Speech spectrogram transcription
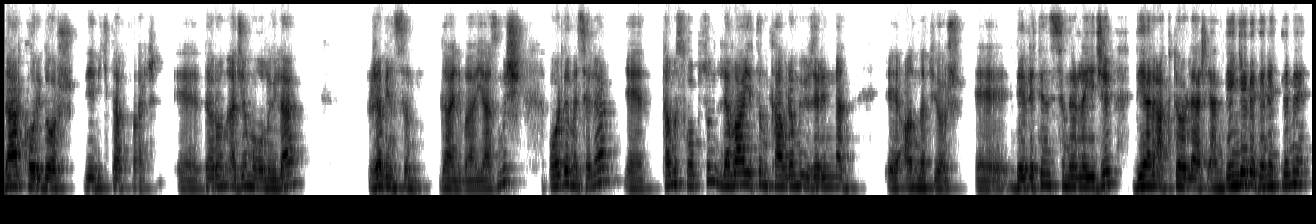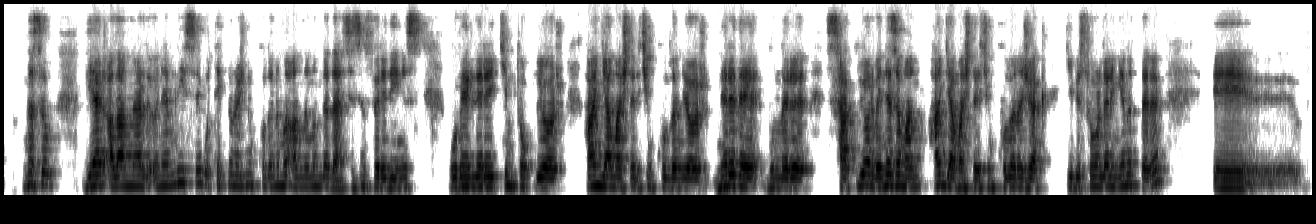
Dar Koridor diye bir kitap var. E, Daron Acemoğlu'yla Robinson galiba yazmış. Orada mesela e, Thomas Hobbes'un Leviathan kavramı üzerinden e, anlatıyor. E, devletin sınırlayıcı diğer aktörler yani denge ve denetleme nasıl diğer alanlarda önemliyse bu teknolojinin kullanımı anlamında da sizin söylediğiniz bu verileri kim topluyor, hangi amaçlar için kullanıyor, nerede bunları saklıyor ve ne zaman hangi amaçlar için kullanacak gibi soruların yanıtları e,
